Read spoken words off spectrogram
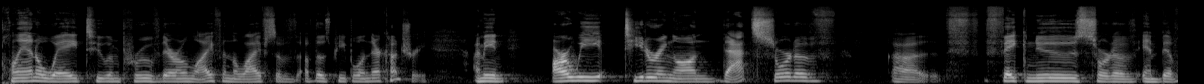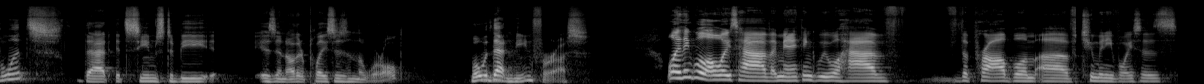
plan a way to improve their own life and the lives of, of those people in their country. I mean, are we teetering on that sort of uh, f- fake news sort of ambivalence that it seems to be is in other places in the world? What would that mean for us? Well, I think we'll always have. I mean, I think we will have the problem of too many voices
